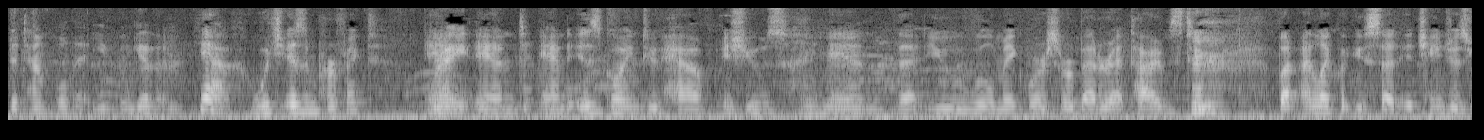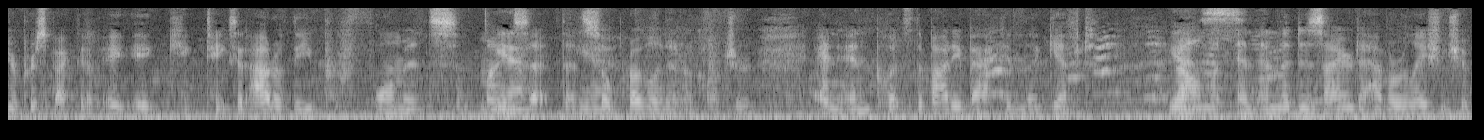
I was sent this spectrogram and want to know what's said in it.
the temple that you've been given. Yeah, which isn't perfect. And, Right. and and is going to have issues and that you will make worse or better at times too but i like what you said it changes your perspective it, it takes it out of the performance mindset that's so prevalent in our culture and and puts the body back in the gift realm and, and the desire to have a relationship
